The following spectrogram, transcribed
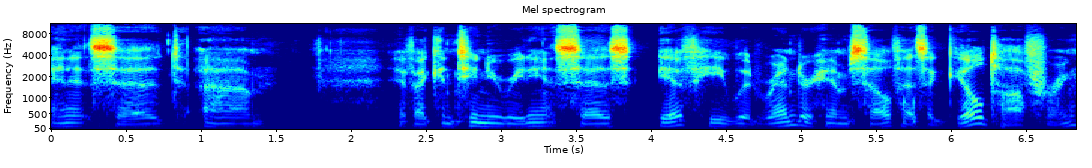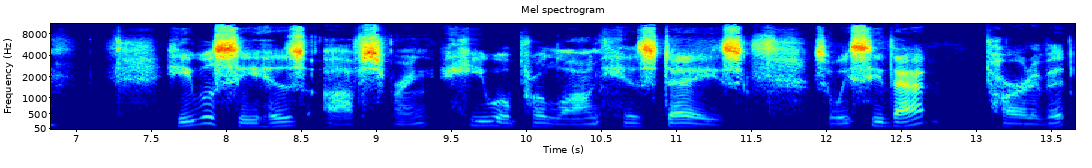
and it said, um, if I continue reading, it says, "If he would render himself as a guilt offering." He will see his offspring, he will prolong his days. So we see that part of it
